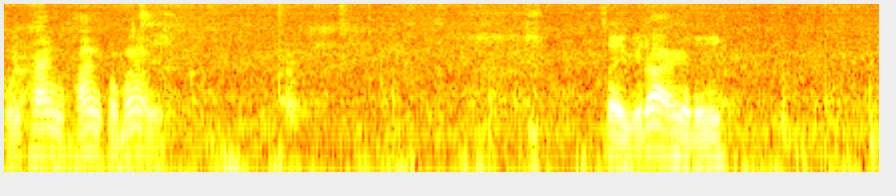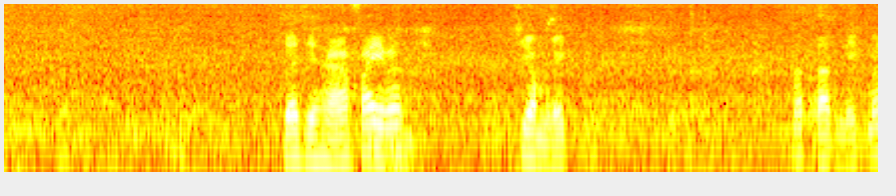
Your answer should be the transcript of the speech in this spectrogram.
ขนทางทางเขามาเลยใส่ไว้ได้แค่นี้เดี๋ยวสิหาไฟมาเชื่อมเหล็กมาตัดเหล็กมา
